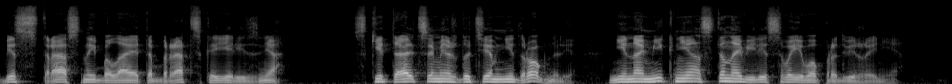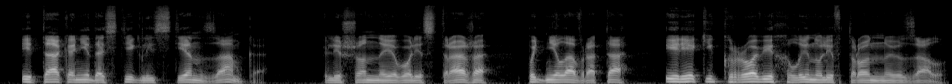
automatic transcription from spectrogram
бесстрастной была эта братская резня — Скитальцы, между тем, не дрогнули, ни на миг не остановили своего продвижения. И так они достигли стен замка. Лишенная воли стража подняла врата, и реки крови хлынули в тронную залу.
